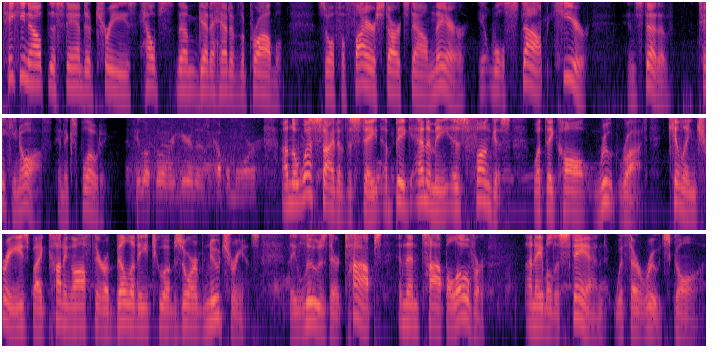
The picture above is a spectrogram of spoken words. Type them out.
Taking out the stand of trees helps them get ahead of the problem. So if a fire starts down there, it will stop here instead of taking off and exploding. If you look over here, there's a couple more. On the west side of the state, a big enemy is fungus, what they call root rot, killing trees by cutting off their ability to absorb nutrients. They lose their tops and then topple over, unable to stand with their roots gone.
